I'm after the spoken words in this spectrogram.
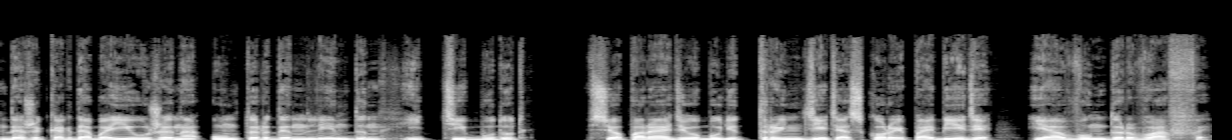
даже когда бои уже на Унтерден-Линден идти будут, все по радио будет трындеть о скорой победе и о вундерваффе.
